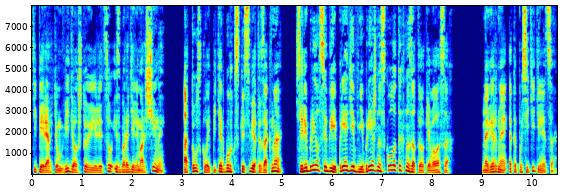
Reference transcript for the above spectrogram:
Теперь Артем видел, что ее лицо избородили морщины, а тусклый петербургский свет из окна серебрил седые пряди в небрежно сколотых на затылке волосах. Наверное, это посетительница,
